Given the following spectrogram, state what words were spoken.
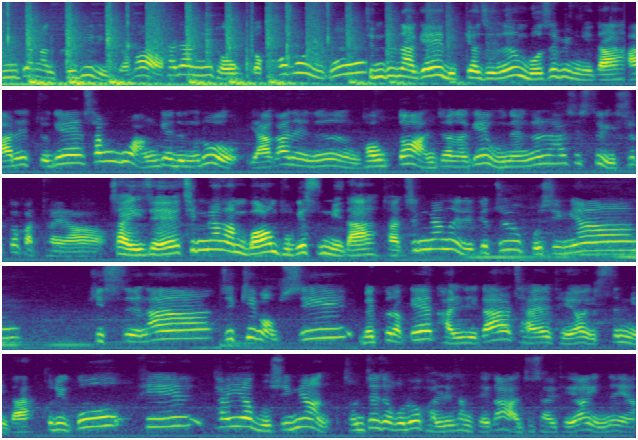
웅장한 그릴이 있어서 차량이 더욱더 커 보이고 든든하게 느껴지는 모습입니다. 아래쪽에 상부 안개 등으로 야간에는 더욱더 안전하게 운행을 하실 수 있을 것 같아요. 자, 이제 측면 한번 보겠습니다. 자, 측면을 이렇게 쭉 보시면 기스나 찍힘 없이 매끄럽게 관리가 잘 되어 있습니다. 그리고 휠, 타이어 보시면 전체적으로 관리 상태가 아주 잘 되어 있네요.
